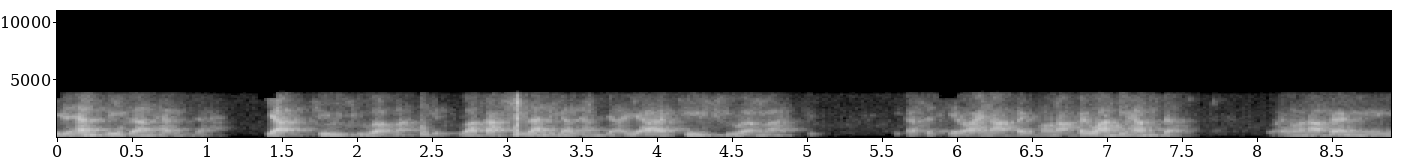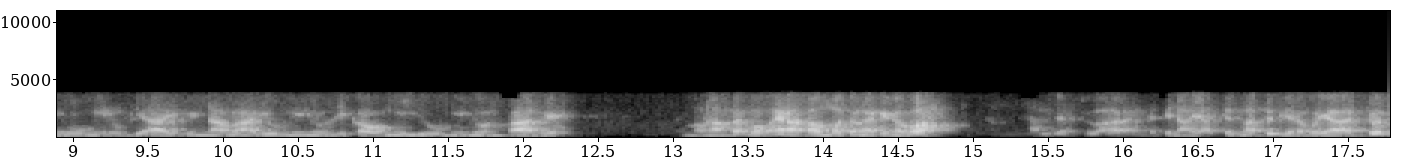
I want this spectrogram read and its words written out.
Bilham dan hamzah ya juga masjid. Wa tarsilan tinggal hamzah ya juga masjid. Jika sekira nafe, mau nafe wanti hamzah. Mau nafe ini yuminu fi ayatin nama yuminu li kaumi yuminun. Paham ya? Mau nafe pokoknya rata mau coba lagi wah Hamzah suara. Jadi nak yajud masjid gini apa yajud.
